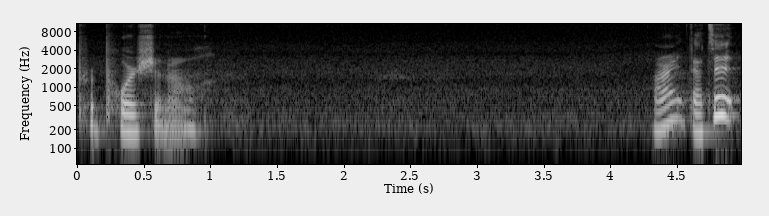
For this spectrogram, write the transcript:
proportional. All right, that's it.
